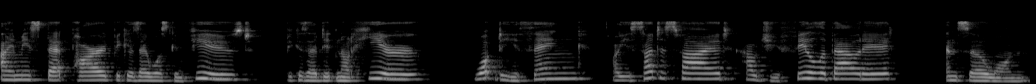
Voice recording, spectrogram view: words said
I missed that part because I was confused, because I did not hear. What do you think? Are you satisfied? How do you feel about it? And so on.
